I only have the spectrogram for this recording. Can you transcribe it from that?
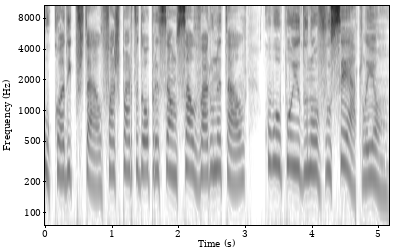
O Código Postal faz parte da Operação Salvar o Natal com o apoio do novo SEAT Leon.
